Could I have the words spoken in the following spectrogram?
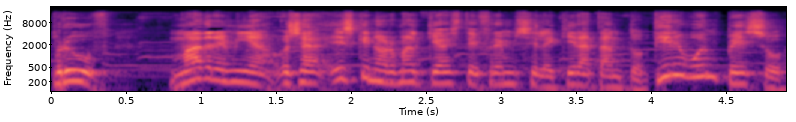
Proof Madre mía, o sea, es que normal que a este frame se le quiera tanto. Tiene buen peso,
